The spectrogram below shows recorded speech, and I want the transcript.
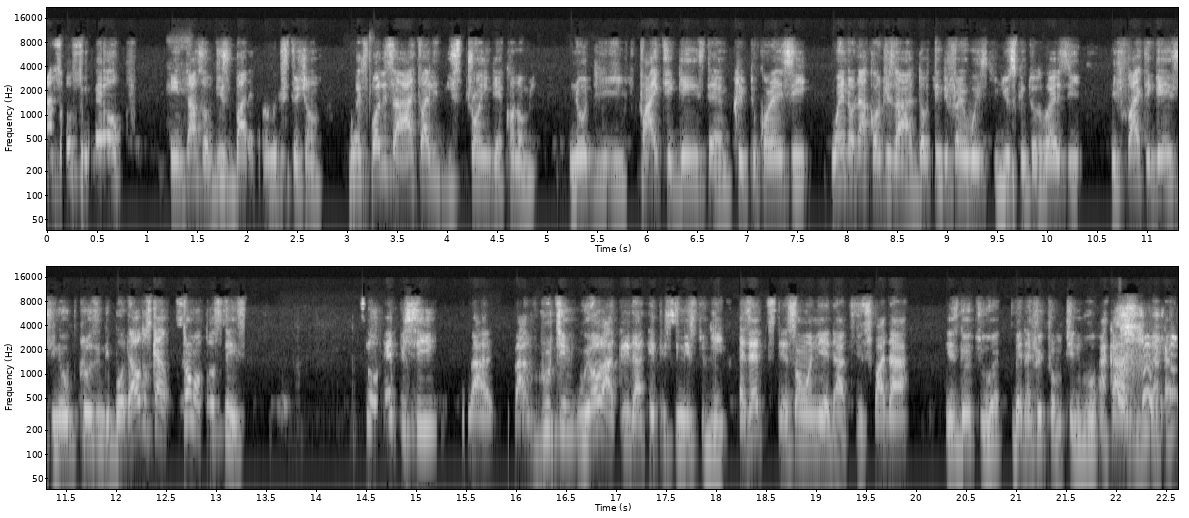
are supposed to help in terms of this bad economic situation, but his policies are actually destroying the economy. You know, the fight against um, cryptocurrency, when other countries are adopting different ways to use cryptocurrency, the fight against, you know, closing the border, all those kind some of those things. So APC, we are, we rooting, we all agree that APC needs to leave, except there's someone here that his father is going to benefit from Tinubu. I can't with that kind.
